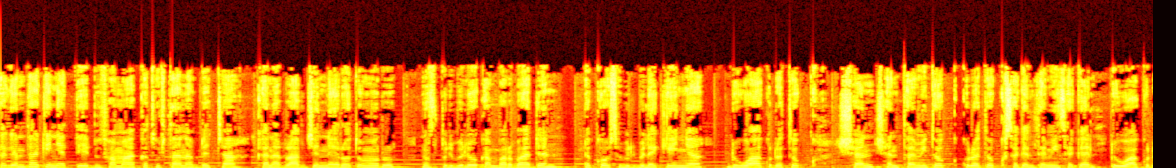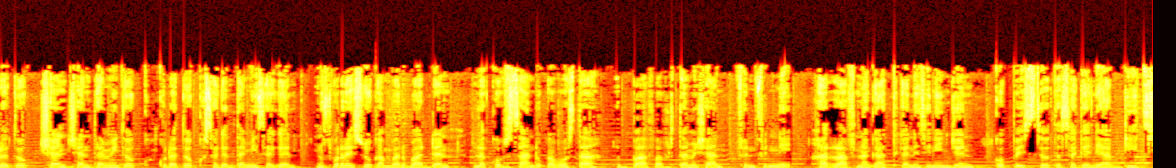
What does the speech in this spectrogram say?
Sagantaa keenyatti eebbifamaa akka turtaan abdachaa kanarraaf jenna yeroo xumurru nuuf bilbiluu kan barbaadan lakkoofsa bilbila keenyaa duwwaa 11 551 1199 duwwaa 11 551 1199 nuuf barreessuu kan barbaadan lakkoofsa saanduqa poostaa dhibbaaf 45 finfinnee har'aaf nagaatti kan isiniin jennu qopheessitoota sagalee abdiiti.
